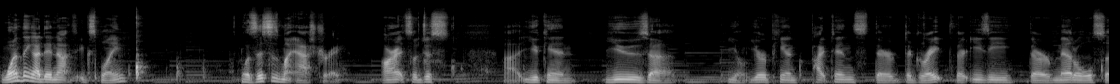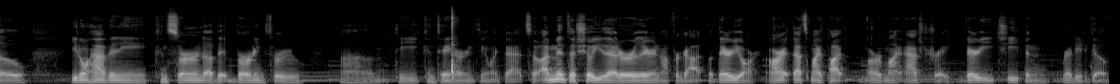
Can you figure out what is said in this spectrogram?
One thing I did not explain was this is my ashtray. All right, so just uh, you can use uh, you know European pipe tins. They're they're great. They're easy. They're metal, so you don't have any concern of it burning through um, the container or anything like that. So I meant to show you that earlier and I forgot, but there you are. All right, that's my pipe or my ashtray. Very cheap and ready to go.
